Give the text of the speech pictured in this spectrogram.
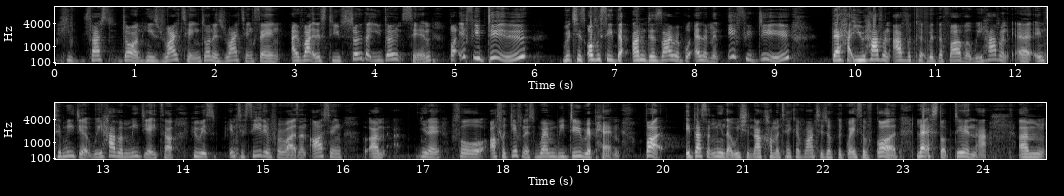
he first John, he's writing, John is writing saying, I write this to you so that you don't sin. But if you do, which is obviously the undesirable element, if you do, there ha- you have an advocate with the Father. We have an uh, intermediate. We have a mediator who is interceding for us and asking, um, you know, for our forgiveness when we do repent. But it doesn't mean that we should now come and take advantage of the grace of God. Let's stop doing that. Um,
